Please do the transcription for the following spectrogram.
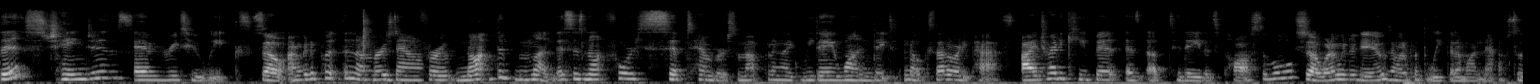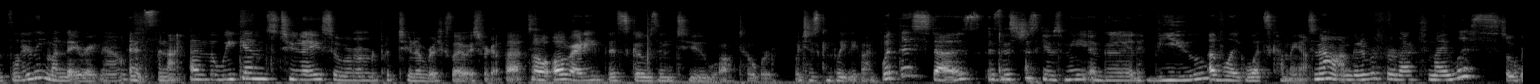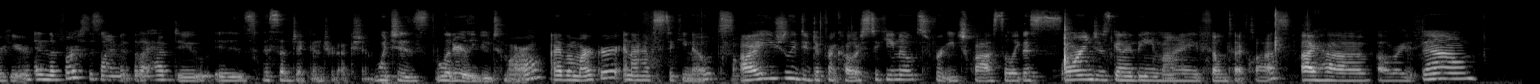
This changes every two weeks. So I'm gonna put the numbers down for not the month. This is not for September. So I'm not putting like week day one, day two. No, because that already passed. I try to keep it as up to date as possible. So what I'm gonna do is I'm gonna put the week that I'm on now. So it's literally Monday right now and it's the 9th. And the weekend's two days. So remember to put two numbers because I always forget that. So already this goes into October, which is completely fine. What this does is this just gives me a good view of like what's coming up. So now I'm gonna refer back to my list list over here. And the first assignment that I have due is the subject introduction, which is literally due tomorrow. I have a marker and I have sticky notes. I usually do different color sticky notes for each class. So like this orange is gonna be my film tech class. I have, I'll write it down.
